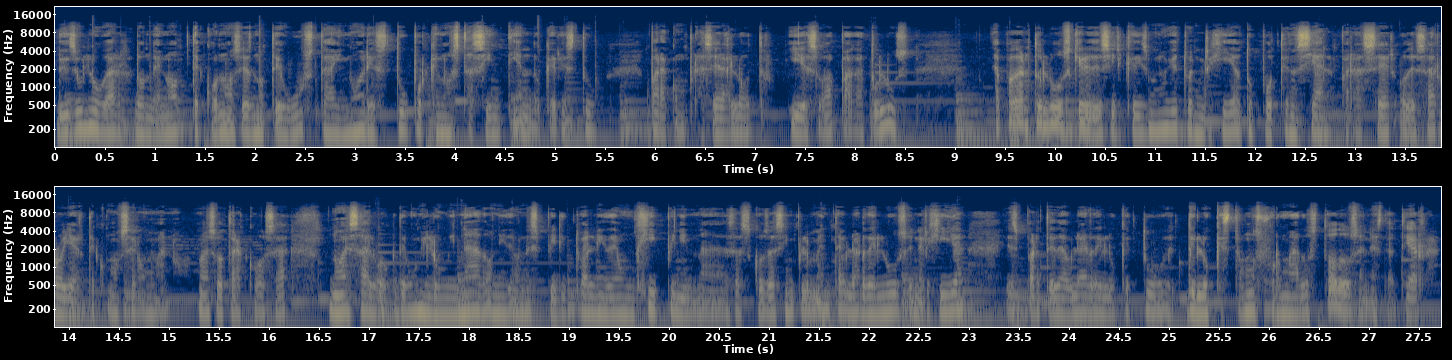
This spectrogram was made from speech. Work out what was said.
desde un lugar donde no te conoces, no te gusta y no eres tú porque no estás sintiendo que eres tú para complacer al otro. Y eso apaga tu luz. Apagar tu luz quiere decir que disminuye tu energía, tu potencial para ser o desarrollarte como ser humano. No es otra cosa, no es algo de un iluminado, ni de un espiritual, ni de un hippie, ni nada de esas cosas. Simplemente hablar de luz, energía, es parte de hablar de lo que tú, de lo que estamos formados todos en esta tierra.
